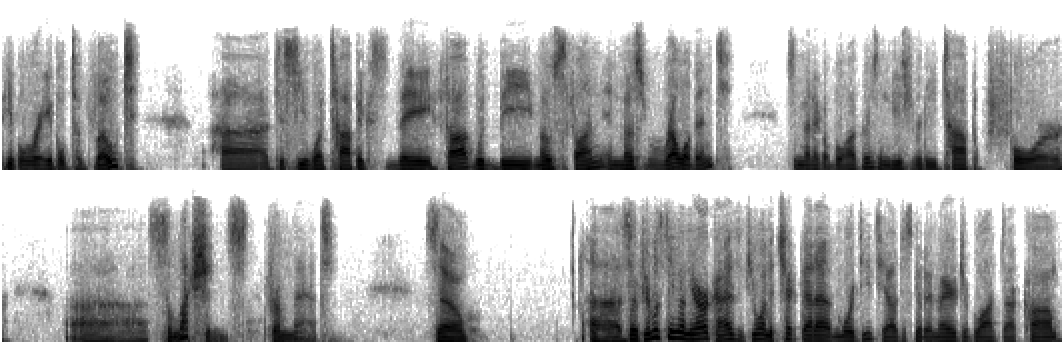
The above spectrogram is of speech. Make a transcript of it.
people were able to vote uh, to see what topics they thought would be most fun and most relevant to medical bloggers, and these were the top four uh, selections from that. So uh, so if you're listening on the archives, if you want to check that out in more detail, just go to emergeblog.com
